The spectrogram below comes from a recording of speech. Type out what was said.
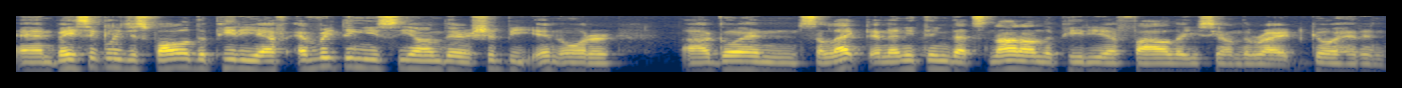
And basically just follow the PDF. Everything you see on there should be in order. Uh, go ahead and select, and anything that's not on the PDF file that you see on the right, go ahead and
